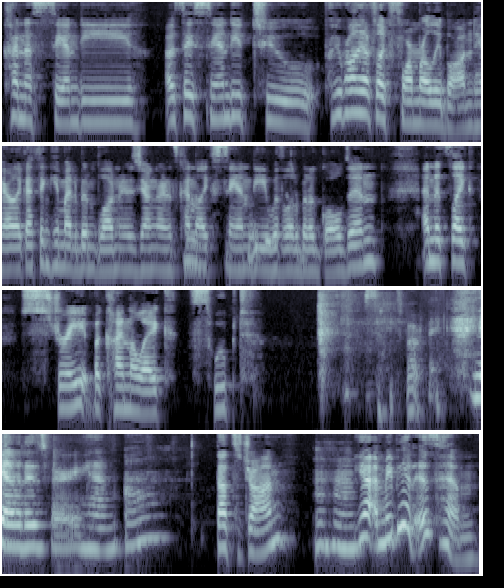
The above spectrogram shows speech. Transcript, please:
kind of sandy. I would say sandy to. He probably has like formerly blonde hair. Like I think he might have been blonde when he was younger, and it's kind of like sandy with a little bit of golden, and it's like straight but kind of like swooped. Sounds about right. Yeah, that is very him. Oh. That's John. Mm-hmm. Yeah, maybe it is him.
